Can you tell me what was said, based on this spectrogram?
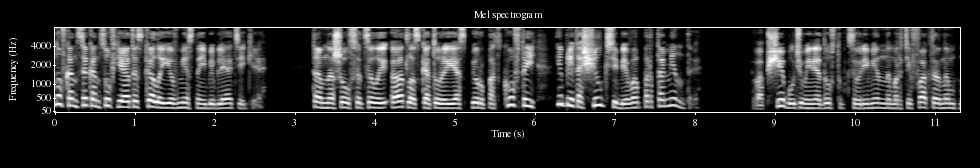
но в конце концов я отыскал ее в местной библиотеке. Там нашелся целый атлас, который я спер под кофтой и притащил к себе в апартаменты. Вообще, будь у меня доступ к современным артефакторным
